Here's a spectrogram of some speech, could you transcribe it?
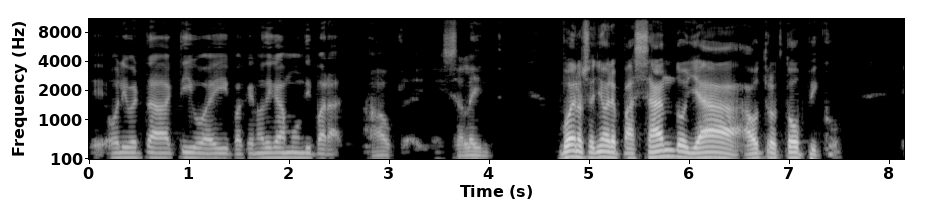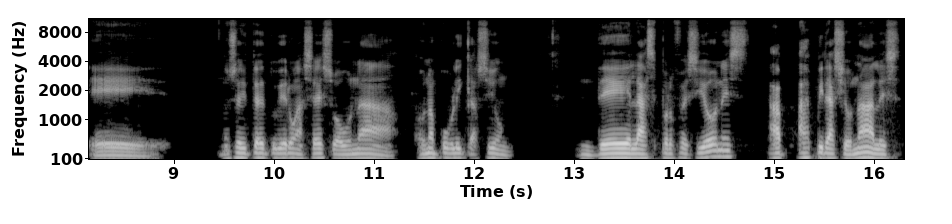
Eh, Oliver está activo ahí para que no digamos un disparate. Ah, ok, excelente. Bueno, señores, pasando ya a otro tópico, eh, no sé si ustedes tuvieron acceso a una, a una publicación de las profesiones aspiracionales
